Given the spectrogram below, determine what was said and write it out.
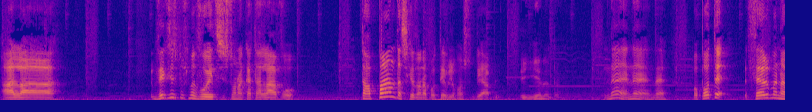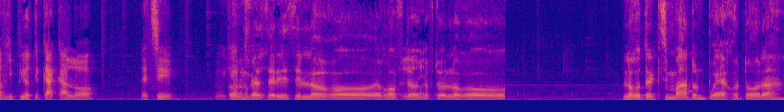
Αλλά δεν ξέρεις πώς με βοήθησες στο να καταλάβω τα πάντα σχεδόν από ό,τι έβλεπα στο Diablo. Τι γίνεται. Ναι, ναι, ναι. Οπότε θέλουμε να βγει ποιοτικά καλό. Έτσι. Ο Το Γιώργος έχουμε του- καθυστερήσει λόγω. Εγώ φταίω Λόγω. γι' αυτό. Λόγω. Λόγω τρεξιμάτων που έχω τώρα.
